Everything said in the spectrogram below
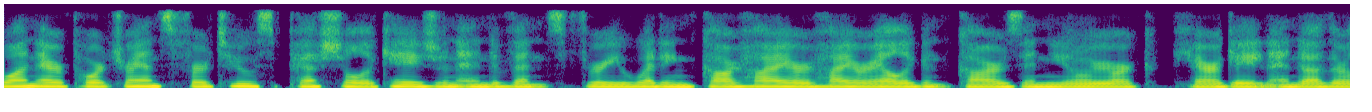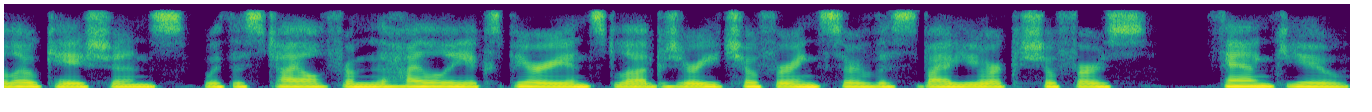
one airport transfer, two special occasion and events, three wedding car hire, hire elegant cars in New York, Harrogate, and other locations, with a style from the highly experienced luxury chauffeuring service by York chauffeurs. Thank you.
